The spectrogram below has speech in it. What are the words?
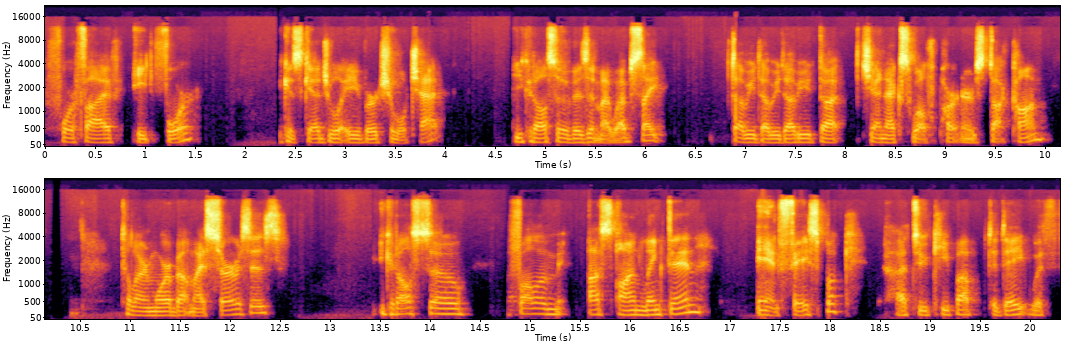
4584. You can schedule a virtual chat. You could also visit my website, www.genxwealthpartners.com to learn more about my services. You could also follow us on LinkedIn and Facebook uh, to keep up to date with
